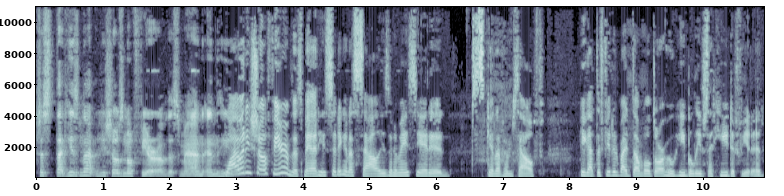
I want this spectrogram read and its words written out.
just that he's not he shows no fear of this man, and he Why would he show fear of this man? He's sitting in a cell. He's an emaciated skin of himself. He got defeated by Dumbledore, who he believes that he defeated.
